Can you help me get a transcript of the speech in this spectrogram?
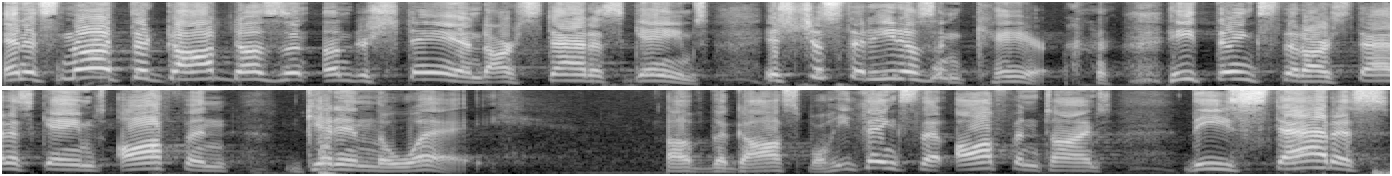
And it's not that God doesn't understand our status games, it's just that He doesn't care. he thinks that our status games often get in the way of the gospel. He thinks that oftentimes these status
